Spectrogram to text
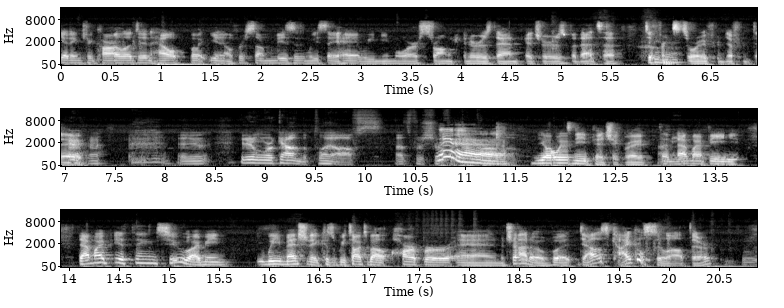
Getting Giancarlo didn't help, but you know, for some reason we say, hey, we need more strong hitters than pitchers, but that's a different story for a different day. and it, it didn't work out in the playoffs. That's for sure. Yeah, you always need pitching, right? I And mean- that might be that might be a thing too. I mean, we mentioned it because we talked about Harper and Machado, but Dallas Keuchel's still out there. Mm-hmm.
